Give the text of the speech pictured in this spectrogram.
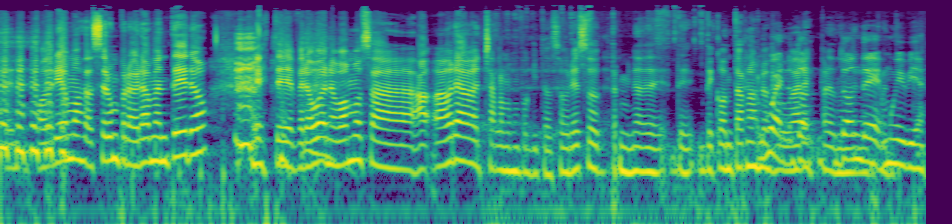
eh, podríamos hacer un programa entero, este, pero bueno, vamos a, ahora charlamos un poquito sobre eso. Termina de, contarnos los lugares para donde. muy bien.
